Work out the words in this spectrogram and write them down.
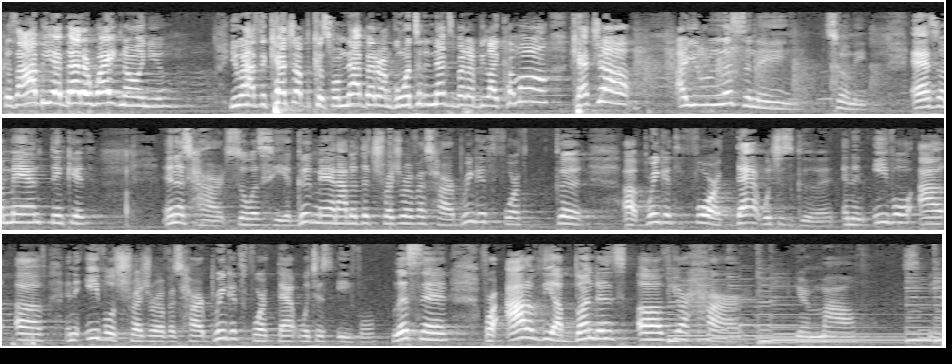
because I'll be at better waiting on you. You're going to have to catch up because from that better, I'm going to the next better. I'll be like, come on, catch up. Are you listening to me? As a man thinketh in his heart, so is he. A good man out of the treasure of his heart bringeth forth good, uh, bringeth forth that which is good, and an evil out of an evil treasure of his heart bringeth forth that which is evil. Listen, for out of the abundance of your heart your mouth speak.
